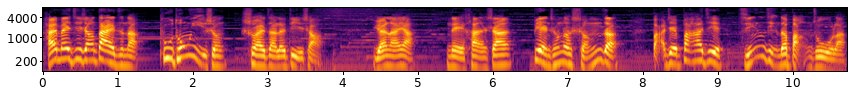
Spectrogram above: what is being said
还没系上带子呢，扑通一声摔在了地上。原来呀，那汗衫变成了绳子。把这八戒紧紧地绑住了，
